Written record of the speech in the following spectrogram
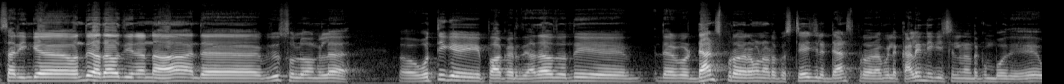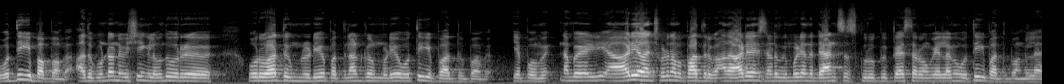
சார் இங்கே வந்து அதாவது என்னென்னா இந்த இது சொல்லுவாங்கள்ல ஒத்திகை பார்க்கறது. அதாவது வந்து இந்த டான்ஸ் ப்ரோக்ராம் நடக்கும். ஸ்டேஜில் டான்ஸ் ப்ரோக்ராம் இல்லை கலை நிகழ்ச்சியில் நடக்கும்போது ஒத்திகை பார்ப்பாங்க. அதுக்கு உண்டான விஷயங்களை வந்து ஒரு ஒரு வாரத்துக்கு முன்னாடியோ பத்து நாட்கள் முன்னாடியோ ஒத்திகை பார்த்துப்பாங்க எப்போவுமே. நம்ம ஆடியோ லான்ச் கூட நம்ம பார்த்துருக்கோம். அந்த ஆடியோ லான்ச் நடக்கும் முன்னாடி அந்த டான்ஸஸ் குரூப் பேசுகிறவங்க எல்லாமே ஒத்திகை பார்த்துப்பாங்கல்ல.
